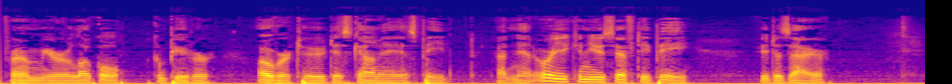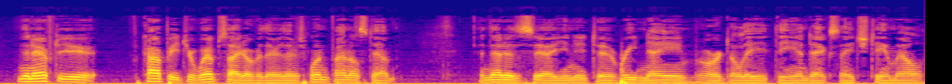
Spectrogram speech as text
from your local computer over to discountasp.net, or you can use FTP if you desire. And then after you copied your website over there, there's one final step, and that is uh, you need to rename or delete the index.html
